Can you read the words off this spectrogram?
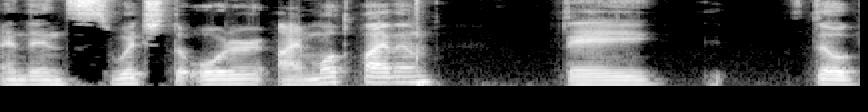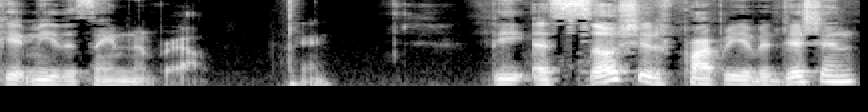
and then switch the order I multiply them, they still get me the same number out. Okay. The associative property of addition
